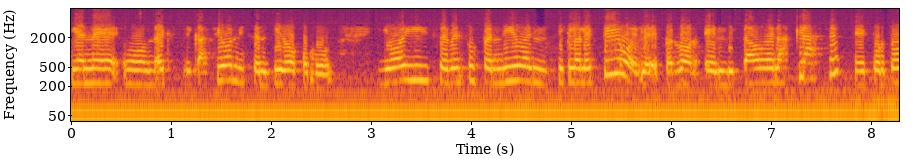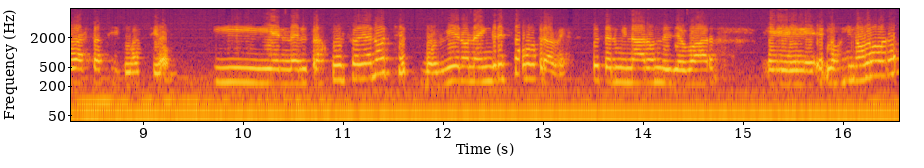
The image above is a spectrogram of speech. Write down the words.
tiene una explicación ni sentido común. Y hoy se ve suspendido el ciclo lectivo, el, eh, perdón, el dictado de las clases por toda esta situación y en el transcurso de anoche volvieron a ingresar otra vez. Se terminaron de llevar eh, los inodoros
